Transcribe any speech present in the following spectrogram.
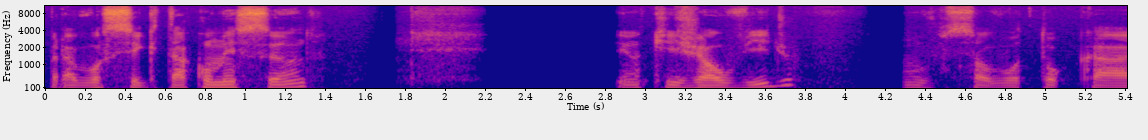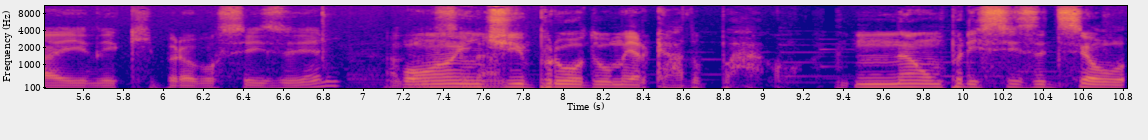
para você que está começando. Tenho aqui já o vídeo. Eu só vou tocar ele aqui para vocês verem. Onde pro do Mercado Pago. Não precisa de celular.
